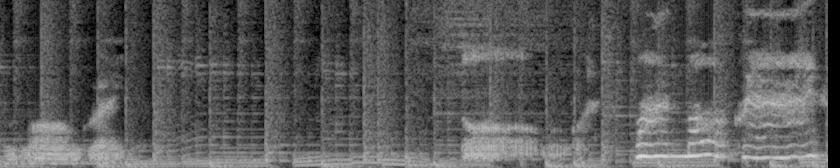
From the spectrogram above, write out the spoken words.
A long grind. One more grind.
